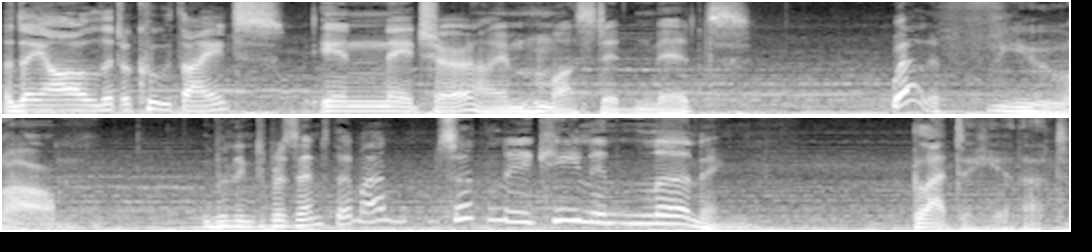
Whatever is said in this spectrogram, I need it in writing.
They are a little Kuthite in nature, I must admit. Well, if you are willing to present them, I'm certainly keen in learning. Glad to hear that.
